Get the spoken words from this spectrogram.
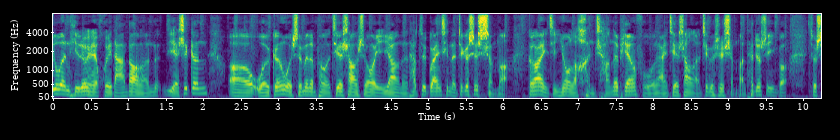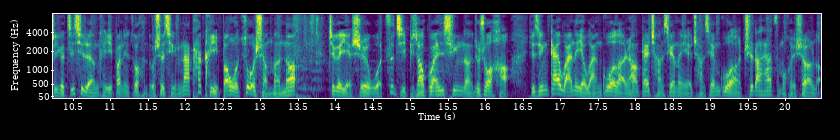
个问题就可以回答到了，那也是跟呃我跟我身边的朋友介绍的时候一样的，他最关心的这个是什么？刚刚已经用了很长的篇幅来介绍了这个是什么？它就是一个就是一个机器人，可以帮你做很多事情。那它可以帮我做什么呢？这个也是我自己比较关心的。就说好，已经该玩的也玩过了，然后该尝鲜的也尝鲜过，知道它怎么回事了。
